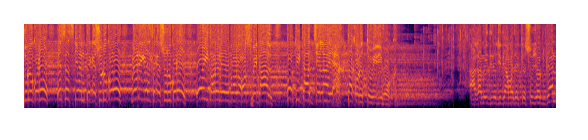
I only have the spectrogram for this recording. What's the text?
শুরু করে এসএসকেএম থেকে শুরু করে মেডিকেল থেকে শুরু করে, ওই ধরনের বড় হসপিটাল প্রতিটা জেলায় একটা করে তৈরি হোক। আগামী দিনে যদি আমাদেরকে সুযোগ দেন,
